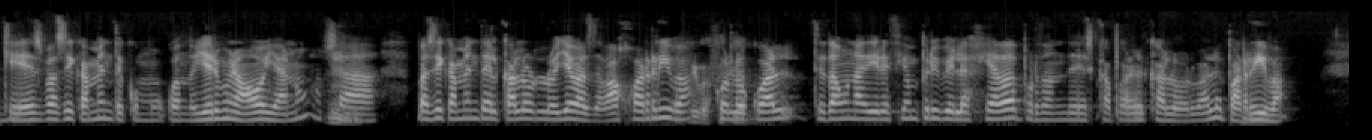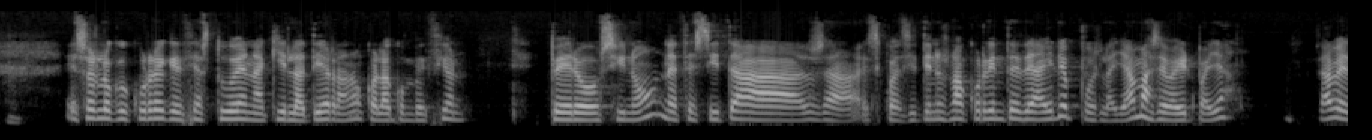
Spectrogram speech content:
que es básicamente como cuando hierve una olla, ¿no? O sea, básicamente el calor lo llevas de abajo arriba, Arriba, con lo cual te da una dirección privilegiada por donde escapar el calor, ¿vale? Para arriba. Eso es lo que ocurre que decías tú en aquí en la Tierra, ¿no? Con la convección. Pero si no, necesitas, o sea, es cuando- si tienes una corriente de aire, pues la llama se va a ir para allá. ¿Sabes?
